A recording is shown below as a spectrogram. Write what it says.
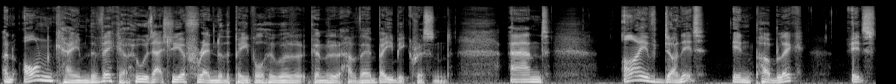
And on came the vicar, who was actually a friend of the people who were going to have their baby christened. And I've done it in public. It's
